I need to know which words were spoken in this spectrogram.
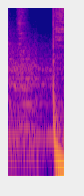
you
